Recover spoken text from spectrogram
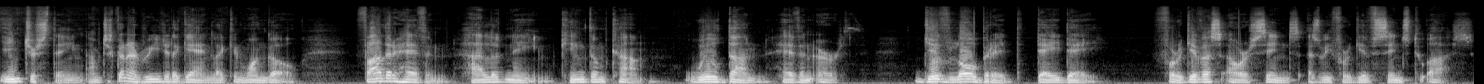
interesting. I'm just gonna read it again, like in one go. Father heaven, hallowed name, kingdom come will done, heaven, earth. Give low bread day, day. Forgive us our sins as we forgive sins to us.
